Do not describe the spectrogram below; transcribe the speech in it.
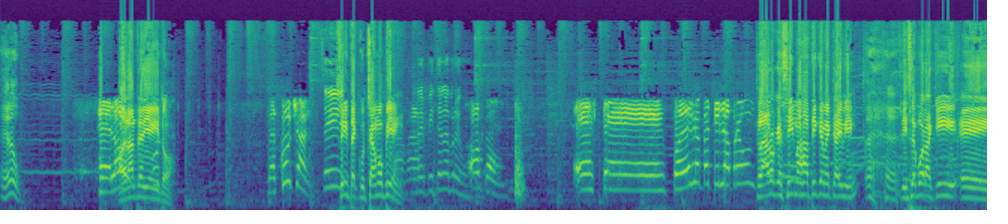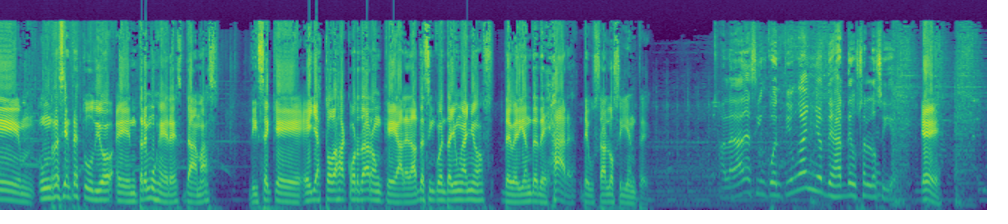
Hello. Hello. Adelante, Dieguito. ¿Me escuchan? Sí. Sí, te escuchamos bien. Repite la pregunta. Ok. Este, ¿puedes repetir la pregunta? Claro que sí, más a ti que me cae bien. Dice por aquí eh, un reciente estudio eh, entre mujeres, damas, dice que ellas todas acordaron que a la edad de 51 años deberían de dejar de usar lo siguiente. A la edad de 51 años, dejar de usar lo siguiente. ¿Qué?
